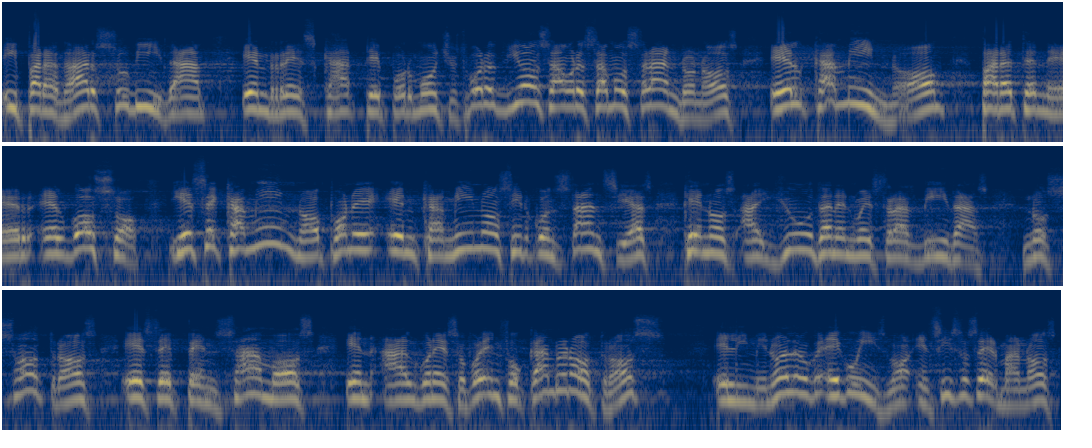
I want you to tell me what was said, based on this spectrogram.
y para dar su vida en rescate por muchos. Por Dios ahora está mostrándonos el camino para tener el gozo. Y ese camino pone en camino circunstancias que nos ayudan en nuestras vidas. Nosotros ese, pensamos en algo en eso, por enfocando en otros eliminó el egoísmo, sí, hermanos,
